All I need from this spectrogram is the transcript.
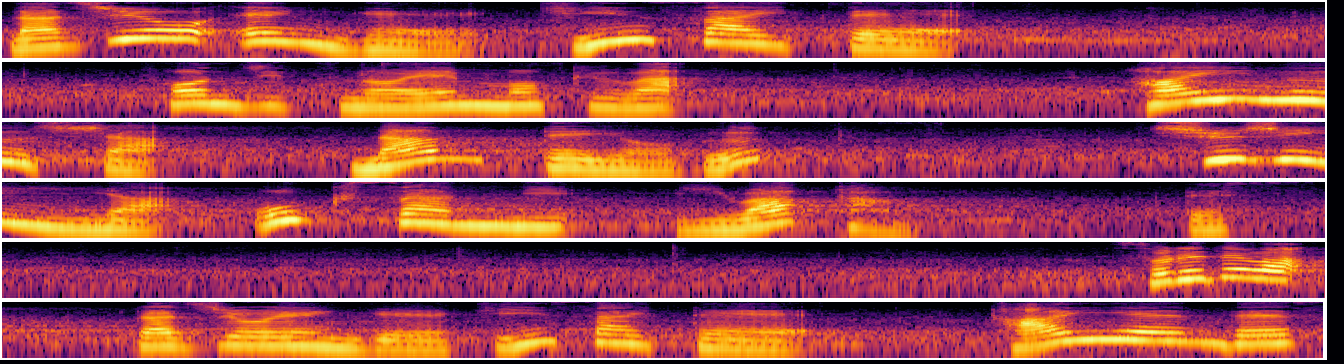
ラジオ演芸金彩亭。本日の演目は配偶者なんて呼ぶ？主人や奥さんに違和感。です。それではラジオ演芸金彩亭。開演です。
